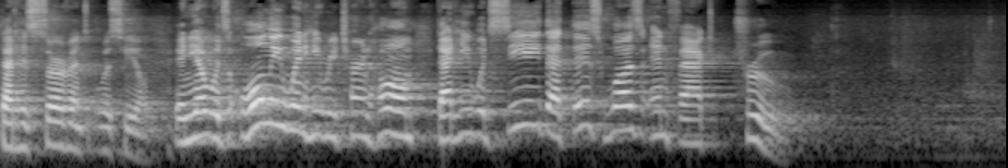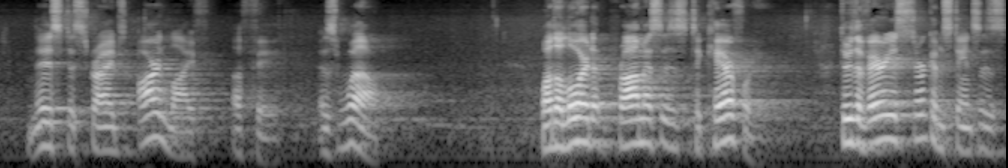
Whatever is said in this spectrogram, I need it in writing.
that his servant was healed. And yet, it was only when he returned home that he would see that this was, in fact, true. This describes our life of faith as well. While the Lord promises to care for you through the various circumstances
